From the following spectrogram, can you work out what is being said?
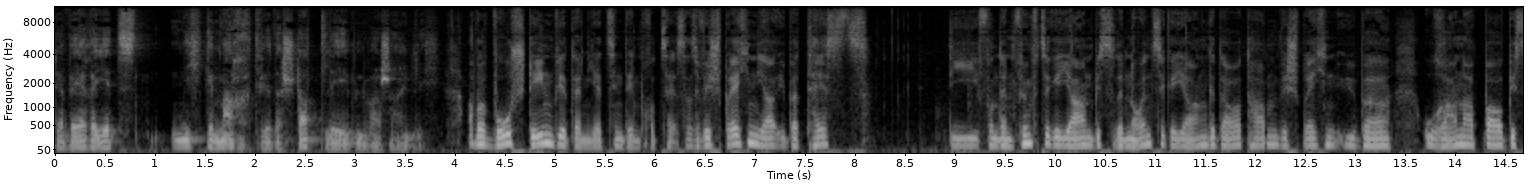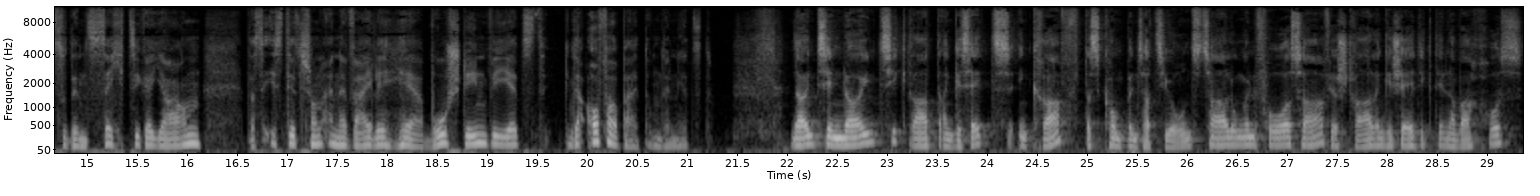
Der wäre jetzt nicht gemacht für das Stadtleben wahrscheinlich. Aber wo stehen wir denn jetzt in dem Prozess? Also wir sprechen ja über Tests, die von den 50er Jahren bis zu den 90er Jahren gedauert haben. Wir sprechen über Uranabbau bis zu den 60er Jahren. Das ist jetzt schon eine Weile her. Wo stehen wir jetzt in der Aufarbeitung denn jetzt? 1990 trat ein Gesetz in Kraft, das Kompensationszahlungen vorsah für strahlengeschädigte Navajos,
